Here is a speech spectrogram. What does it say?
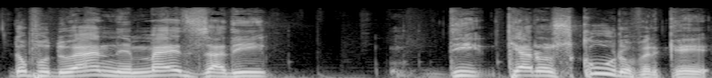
dopo due anni e mezza di, di chiaroscuro, perché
